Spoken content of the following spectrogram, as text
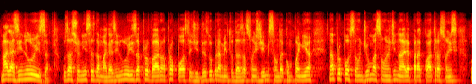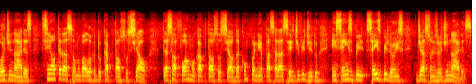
Magazine Luiza. Os acionistas da Magazine Luiza aprovaram a proposta de desdobramento das ações de emissão da companhia na proporção de uma ação ordinária para quatro ações ordinárias, sem alteração no valor do capital social. Dessa forma, o capital social da companhia passará a ser dividido em 6 bilhões de ações ordinárias.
